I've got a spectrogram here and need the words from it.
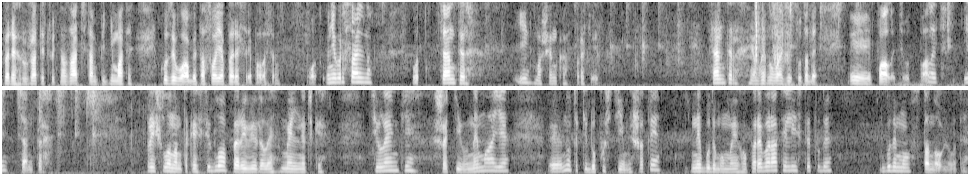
перегружати чуть назад, чи там піднімати кузову, аби та соя пересипалася. От, універсально, от центр і машинка працює. Центр, я маю на увазі тут де е, палець. От палець і центр. Прийшло нам таке сідло, перевірили мельнички ціленькі, шатів немає. Е, Ну, такі допустимі шати. Не будемо ми його перебирати, лізти туди. Будемо встановлювати.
